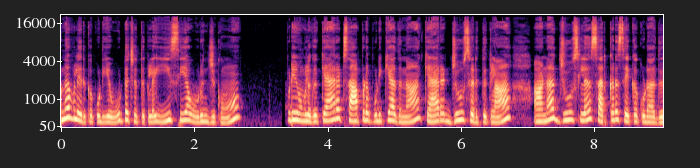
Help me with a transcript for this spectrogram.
உணவில் இருக்கக்கூடிய ஊட்டச்சத்து சத்துக்களை ஈஸியாக உறிஞ்சிக்கும். அப்படி உங்களுக்கு கேரட் சாப்பிட பிடிக்காதுன்னா கேரட் ஜூஸ் எடுத்துக்கலாம். ஆனால் ஜூஸில் சர்க்கரை சேர்க்கக்கூடாது.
